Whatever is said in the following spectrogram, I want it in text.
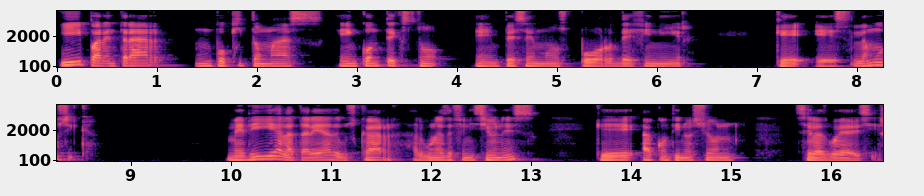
y para entrar un poquito más en contexto, empecemos por definir qué es la música. Me di a la tarea de buscar algunas definiciones que a continuación se las voy a decir.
